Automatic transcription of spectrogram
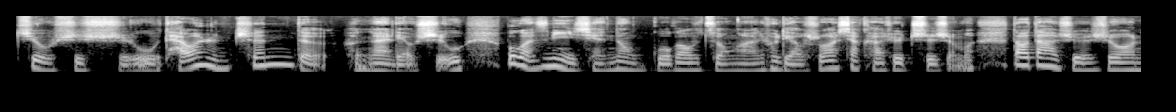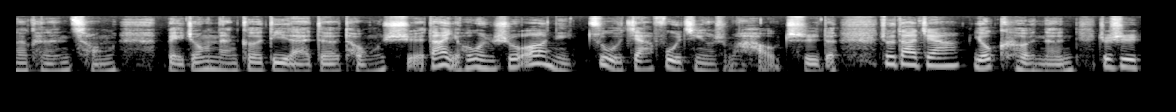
就是食物。台湾人真的很爱聊食物，不管是你以前那种国高中啊，就会聊说下课要去吃什么；到大学的时候呢，可能从北中南各地来的同学，大家也会问说：“哦，你住家附近有什么好吃的？”就大家有可能就是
